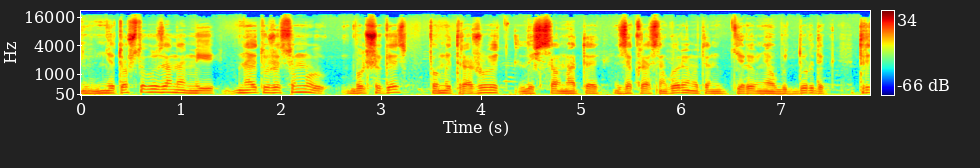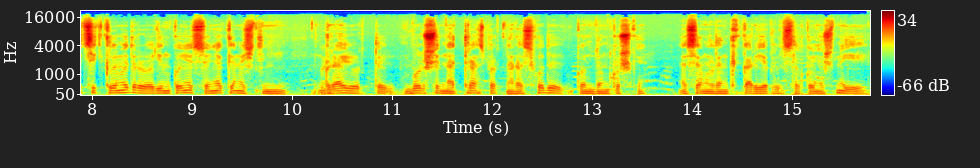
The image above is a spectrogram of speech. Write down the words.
Не то что Бузаном, и на эту же сумму больше гэс по метражу ведь лишь Салмата за Красногорьем, это деревня Убыть-Дурдек. 30 километров в один конец, Соняк, значит, гравюр, больше на транспортные расходы кондонкушки. А сам Ленка карьеру стал, конечно, и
